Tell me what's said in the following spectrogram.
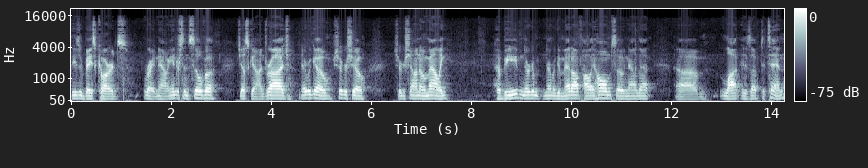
these are base cards right now. Anderson Silva, Jessica Andrade. There we go. Sugar Show. Sugar Sean O'Malley. Khabib, Nurmagomedov, Holly Holm. So now that um, lot is up to 10.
